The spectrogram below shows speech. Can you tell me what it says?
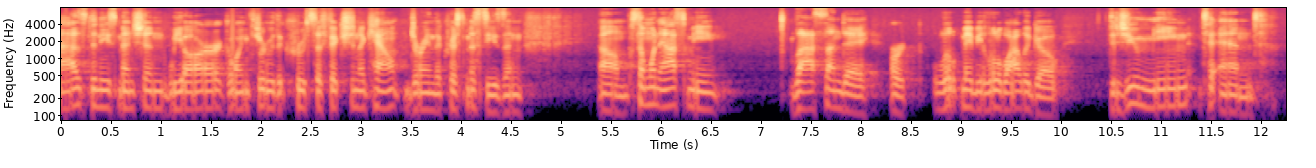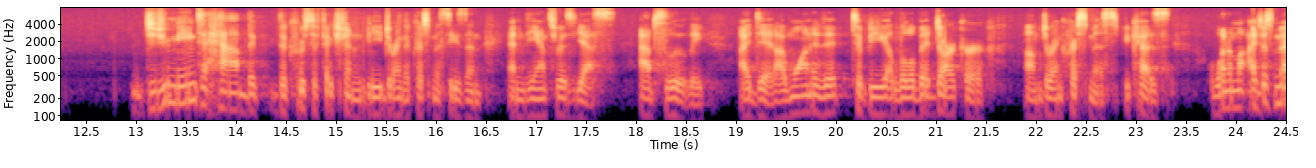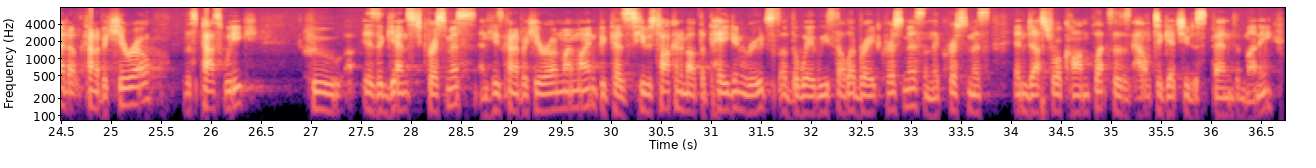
as Denise mentioned, we are going through the crucifixion account during the Christmas season. Um, someone asked me last Sunday, or a little, maybe a little while ago, did you mean to end? Did you mean to have the, the crucifixion be during the Christmas season? And the answer is yes, absolutely. I did. I wanted it to be a little bit darker um, during Christmas because one of my, I just met a kind of a hero this past week who is against Christmas, and he's kind of a hero in my mind because he was talking about the pagan roots of the way we celebrate Christmas, and the Christmas industrial complex is out to get you to spend the money.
